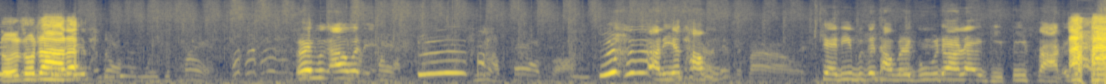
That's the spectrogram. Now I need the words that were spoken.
โดนโซดานะดอกมวยยัดแม่ เฮ้ยมึงเอามาดิแตกมึงหาพ่อมึงเหรออริยธรรมได้ไหมเปล่าแค่นี้มึงก็ทำอะไรกูไม่ได้แล้วไอ้ผีปีศาจไอ้อ่าฮ่า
